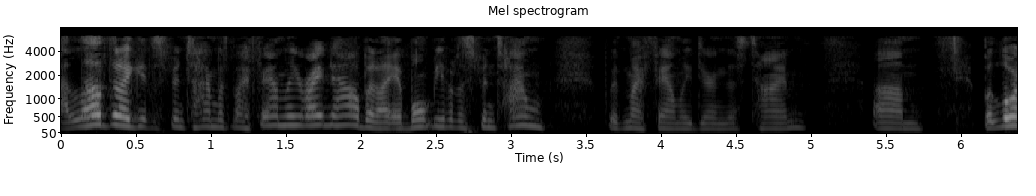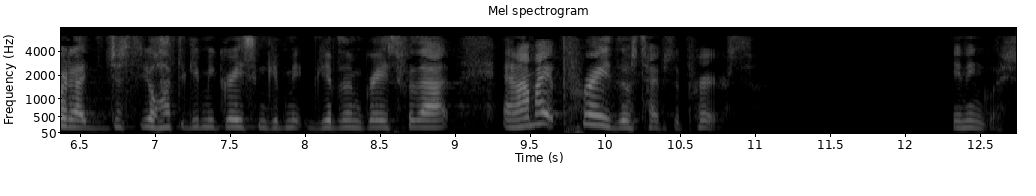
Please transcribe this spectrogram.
I love that I get to spend time with my family right now, but I won't be able to spend time with my family during this time. Um, but Lord, I just you'll have to give me grace and give me give them grace for that. And I might pray those types of prayers in English.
